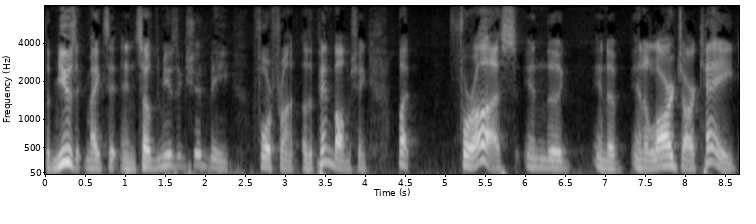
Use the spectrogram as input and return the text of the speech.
The music makes it, and so the music should be forefront of the pinball machine. But for us in the in a in a large arcade,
